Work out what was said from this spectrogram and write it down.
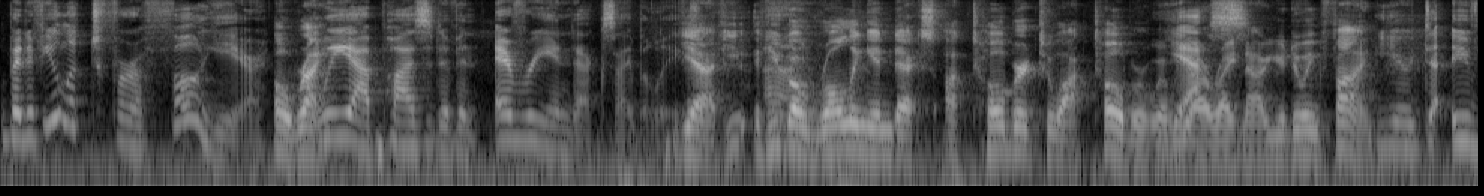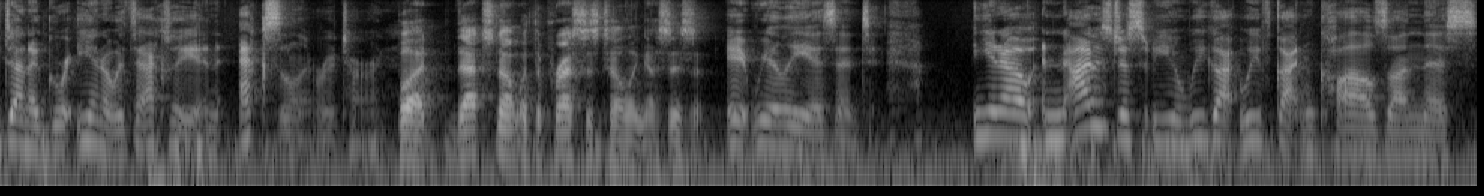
but if you looked for a full year, Oh, right. we are positive in every index, I believe. Yeah, if you if you go rolling index October to October where we are Um, right now, you're doing fine. You're d- you've done a great, you know, it's actually an excellent return. But that's not what the press is telling us, is it? It really isn't. You know, and I was just you know, we got we've gotten calls on this,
